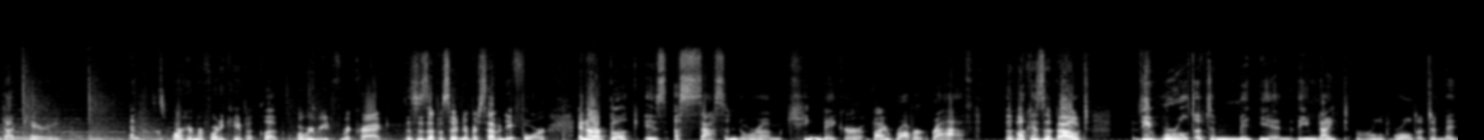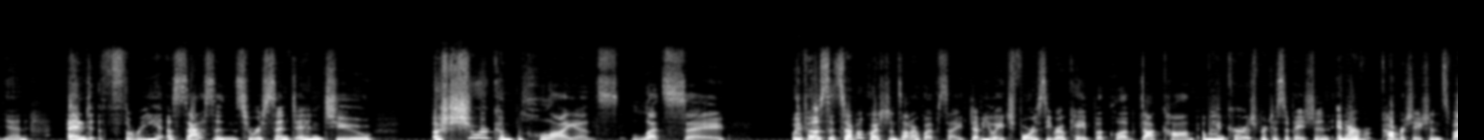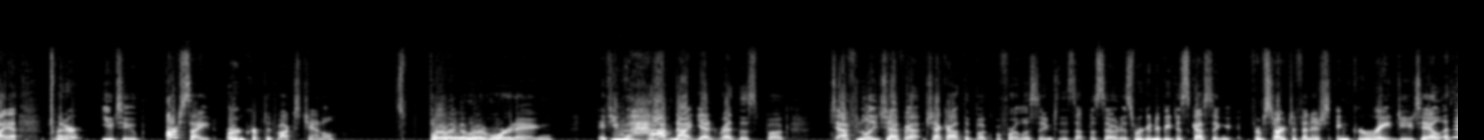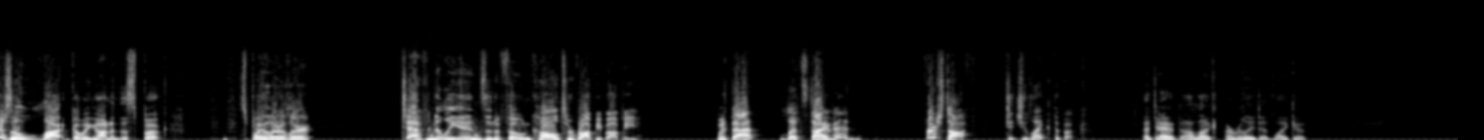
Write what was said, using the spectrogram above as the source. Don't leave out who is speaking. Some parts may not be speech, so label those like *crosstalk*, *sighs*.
Speaker 1: And I'm Carrie.
Speaker 2: And this is Warhammer 40k Book Club, where we read from a crag. This is episode number 74, and our book is Assassinorum Kingmaker by Robert Rath. The book is about the world of Dominion, the knight ruled world of Dominion, and three assassins who were sent in to assure compliance, let's say. We posted several questions on our website, wh40kbookclub.com, and we encourage participation in our conversations via Twitter, YouTube, our site, or Encrypted Vox channel. Spoiler warning! If you have not yet read this book, definitely check out, check out the book before listening to this episode, as we're going to be discussing from start to finish in great detail, and there's a lot going on in this book. Spoiler alert, definitely ends in a phone call to Robbie Bobby. With that, let's dive in. First off, did you like the book?
Speaker 1: I did. I like. I really did like it.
